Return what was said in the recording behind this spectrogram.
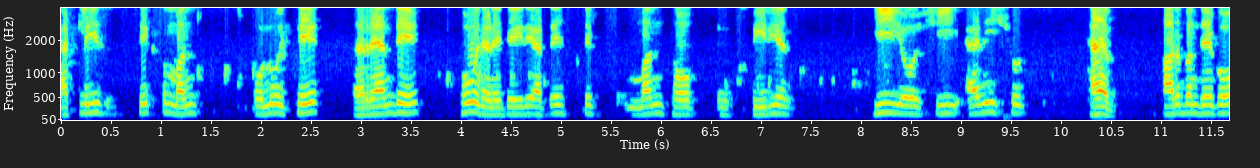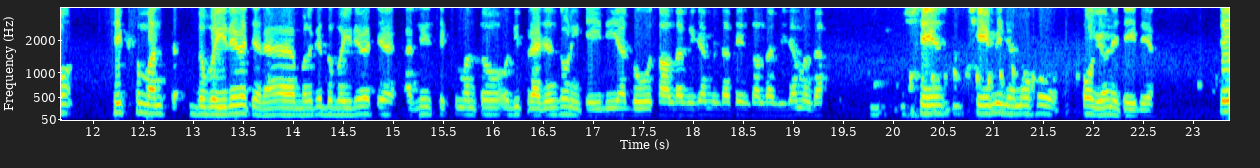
ਐਟਲੀਸਟ 6 ਮੰਥ ਉਹਨੂੰ ਇੱਥੇ ਰਹਿੰਦੇ ਹੋ ਜਾਣੇ ਚਾਹੀਦੇ ਆ 6 ਮੰਥ ਆਫ ਐਕਸਪੀਰੀਅੰਸ ਹੀ or she any should have ਹਰ ਬੰਦੇ ਕੋ 6 ਮੰਥ ਦੁਬਈ ਦੇ ਵਿੱਚ ਰਹਿ ਮਤਲਬ ਕਿ ਦੁਬਈ ਦੇ ਵਿੱਚ ਐਟਲੀਸਟ 6 ਮੰਥ ਤੋਂ ਉਹਦੀ ਪ੍ਰੈਜ਼ੈਂਸ ਹੋਣੀ ਚਾਹੀਦੀ ਆ 2 ਸਾਲ ਦਾ ਵੀਜ਼ਾ ਮਿਲਦਾ 3 ਸਾਲ ਦਾ ਵੀਜ਼ਾ ਮਿਲਦਾ 6 6 ਮਹੀਨਿਆਂ ਨੂੰ ਹੋ ਹੋ ਗਏ ਹੋਣੇ ਚਾਹੀਦੇ ਆ। ਤੇ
